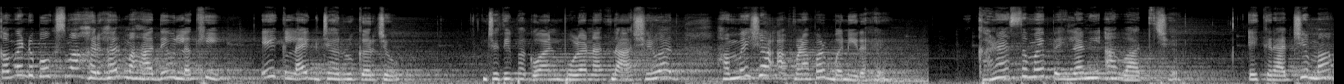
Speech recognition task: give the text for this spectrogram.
કમેન્ટ બોક્સમાં હર હર મહાદેવ લખી એક લાઈક જરૂર કરજો, જેથી ભગવાન ભોળાનાથના આશીર્વાદ હંમેશા આપણા પર બની રહે. ઘણા સમય પહેલાંની આ વાત છે. એક રાજ્યમાં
